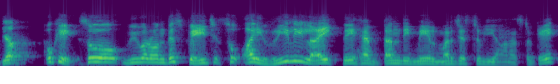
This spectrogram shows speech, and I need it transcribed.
Yep. Okay, so we were on this page. So I really like they have done the mail merges to be honest. Okay,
